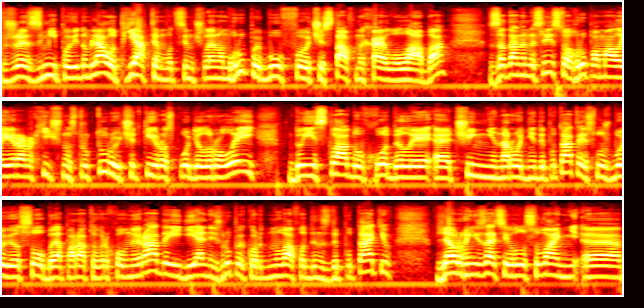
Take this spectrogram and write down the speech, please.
вже змі повідомляло, п'ятим цим членом групи був чи став Михайло Лаба. За даними слідства, група мала ієрархічну структуру і чіткий розподіл ролей. До її складу входили е, чинні народні депутати і службові особи апарату Верховної Ради. І діяльність групи координував один з депутатів. Для організації голосувань е,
